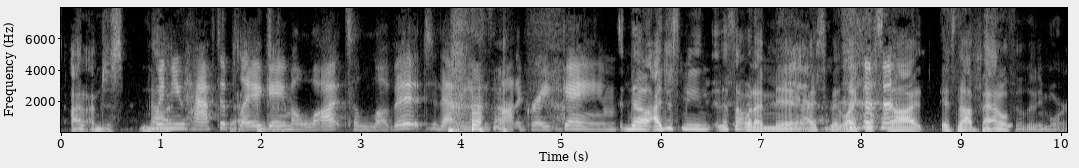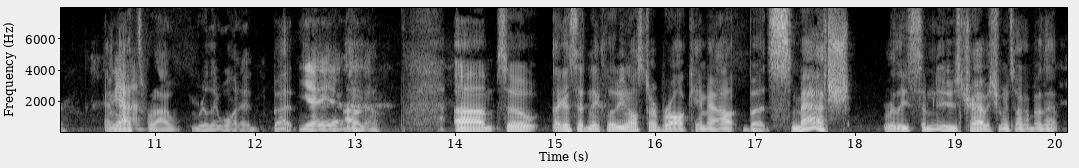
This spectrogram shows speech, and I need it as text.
I, I'm just not. when you have to play a I'm sorry. game a lot to love it, that means it's not a great game. no, I just mean that's not what I meant. I Yeah. just meant like it's not it's not Battlefield anymore, and Yeah. that's what I really wanted. But Yeah, yeah. I don't know. Um, so like I said, Nickelodeon All Star Brawl came out, but Smash released some news. Travis, you want to talk about that?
